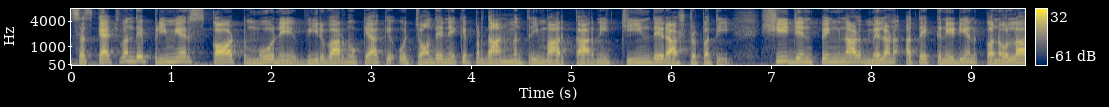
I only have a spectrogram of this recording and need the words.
ਸਸਕੈਚਵਨ ਦੇ ਪ੍ਰੀਮੀਅਰ ਸਕਾਟ ਮੋ ਨੇ ਵੀਰਵਾਰ ਨੂੰ ਕਿਹਾ ਕਿ ਉਹ ਚਾਹੁੰਦੇ ਨੇ ਕਿ ਪ੍ਰਧਾਨ ਮੰਤਰੀ ਮਾਰਕ ਕਾਰਨੀ ਚੀਨ ਦੇ ਰਾਸ਼ਟਰਪਤੀ ਸ਼ੀ ਜਿਨਪਿੰਗ ਨਾਲ ਮਿਲਣ ਅਤੇ ਕੈਨੇਡੀਅਨ ਕਨੋਲਾ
